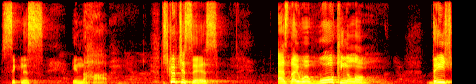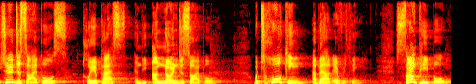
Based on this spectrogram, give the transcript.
sickness in the heart. The scripture says, as they were walking along, these two disciples, Cleopas and the unknown disciple, were talking about everything. Some people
